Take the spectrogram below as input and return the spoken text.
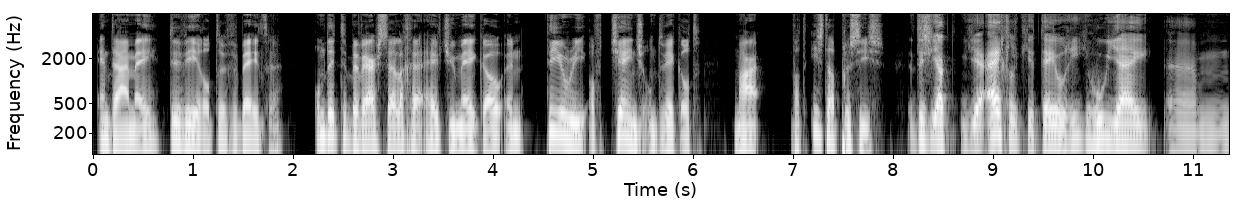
en daarmee de wereld te verbeteren. Om dit te bewerkstelligen heeft Jumeco een Theory of Change ontwikkeld. Maar wat is dat precies? Het is ja, je, eigenlijk je theorie hoe jij ehm,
